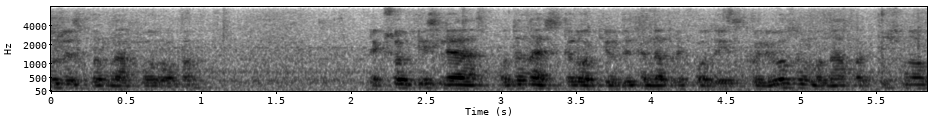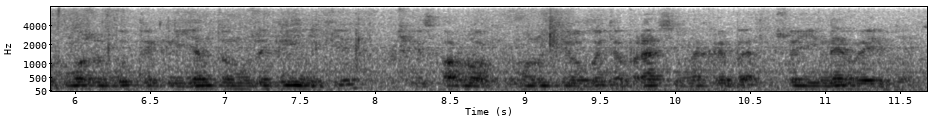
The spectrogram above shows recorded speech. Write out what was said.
дуже складна хвороба. Якщо після 11 років дитина приходить із сколіозом, вона фактично може бути клієнтом уже клініки через пару років. Можуть робити операцію на хребет, якщо її не вирівняють.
